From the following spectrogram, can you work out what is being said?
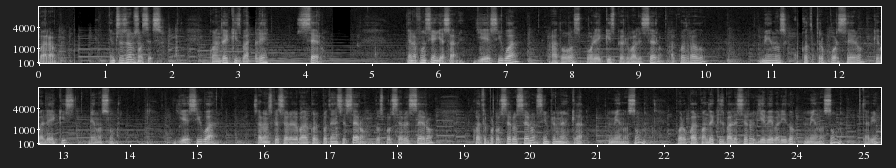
parábola. Entonces hacemos eso. Cuando x vale 0, en la función ya saben, y es igual a 2 por x, pero vale 0 al cuadrado, menos 4 por 0, que vale x, menos 1. Y es igual. Sabemos que 0 elevado con potencia es 0. 2 por 0 es 0. 4 por 0 es 0. Simplemente queda menos 1. Por lo cual cuando x vale 0, lleve valido menos 1. ¿Está bien?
